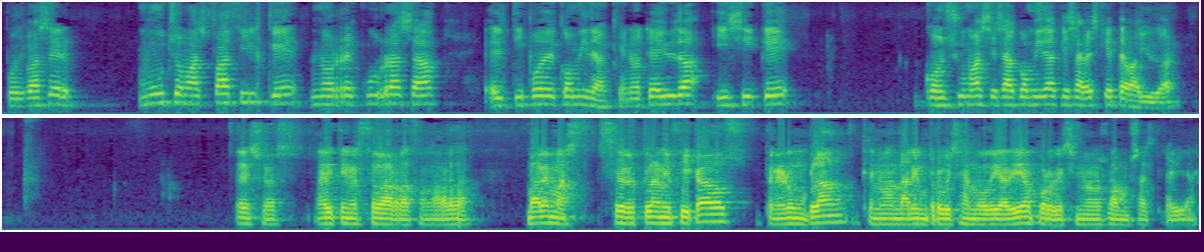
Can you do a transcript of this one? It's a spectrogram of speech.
pues va a ser mucho más fácil que no recurras a el tipo de comida que no te ayuda y sí que consumas esa comida que sabes que te va a ayudar. Eso es, ahí tienes toda la razón, la verdad. Vale más ser planificados, tener un plan, que no andar improvisando día a día, porque si no nos vamos a estrellar.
